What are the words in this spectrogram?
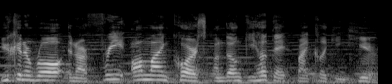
you can enroll in our free online course on Don Quixote by clicking here.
